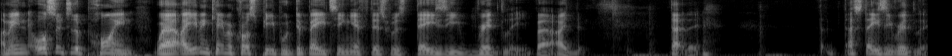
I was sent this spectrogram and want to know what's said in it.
I mean, also to the point where I even came across people debating if this was Daisy Ridley, but I... That... That's Daisy Ridley.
